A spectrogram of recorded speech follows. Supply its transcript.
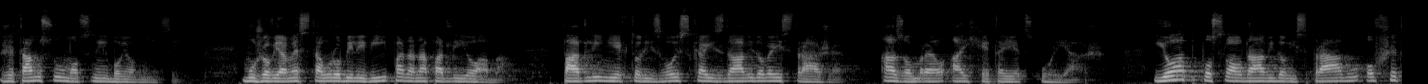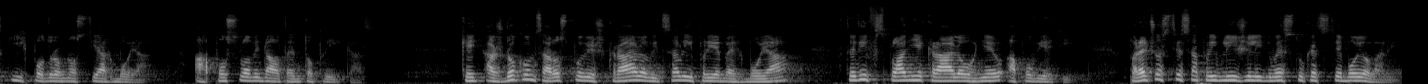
že tam sú mocní bojovníci. Mužovia mesta urobili výpad a napadli Joaba. Padli niektorí z vojska i z Dávidovej stráže a zomrel aj chetejec Uriáš. Joab poslal Dávidovi správu o všetkých podrobnostiach boja a poslovi dal tento príkaz. Keď až dokonca rozpovieš kráľovi celý priebeh boja, vtedy vzplanie kráľov hnev a povie ti, prečo ste sa priblížili k mestu, keď ste bojovali?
